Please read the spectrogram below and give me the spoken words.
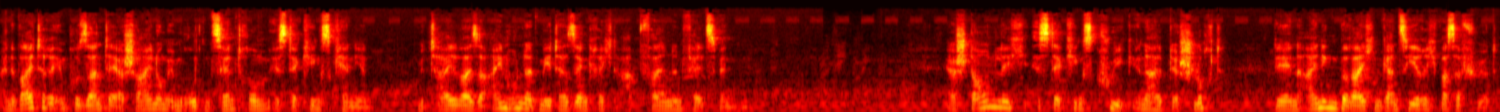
Eine weitere imposante Erscheinung im roten Zentrum ist der Kings Canyon mit teilweise 100 Meter senkrecht abfallenden Felswänden. Erstaunlich ist der Kings Creek innerhalb der Schlucht, der in einigen Bereichen ganzjährig Wasser führt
